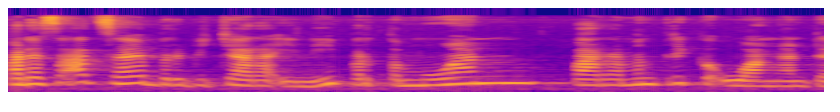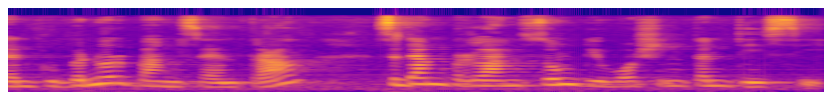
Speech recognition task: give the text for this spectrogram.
Pada saat saya berbicara ini, pertemuan para Menteri Keuangan dan Gubernur Bank Sentral sedang berlangsung di Washington DC.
